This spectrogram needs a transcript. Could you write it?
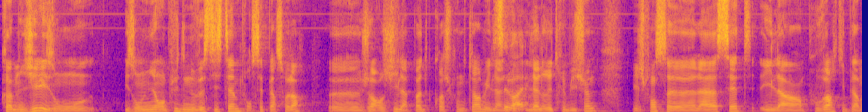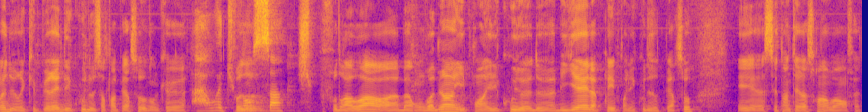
comme Jill ils ont ils ont mis en plus des nouveaux systèmes pour ces persos-là. Euh, genre il n'a pas de crash counter, mais il a, le, vrai. il a le retribution. Et je pense euh, la 7, il a un pouvoir qui permet de récupérer des coups de certains persos. Donc, euh, Ah ouais, tu faudra- penses ça? je- faudra voir. euh, bah, on voit bien, il prend les coups de, de Abigail, après il prend les coups des autres persos. Et euh, c'est intéressant à voir en fait.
